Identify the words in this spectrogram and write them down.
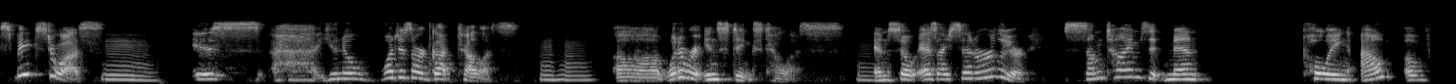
speaks to us. Mm is, uh, you know, what does our gut tell us? Mm-hmm. Uh, what do our instincts tell us? Mm-hmm. And so, as I said earlier, sometimes it meant pulling out of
